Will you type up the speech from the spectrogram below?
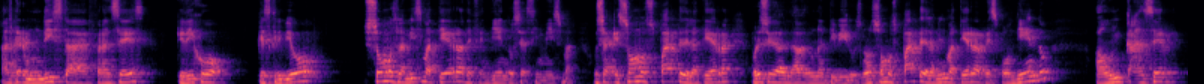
altermundista francés, que dijo, que escribió, somos la misma tierra defendiéndose a sí misma. O sea que somos parte de la Tierra, por eso yo hablaba de un antivirus, ¿no? Somos parte de la misma Tierra respondiendo a un cáncer,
